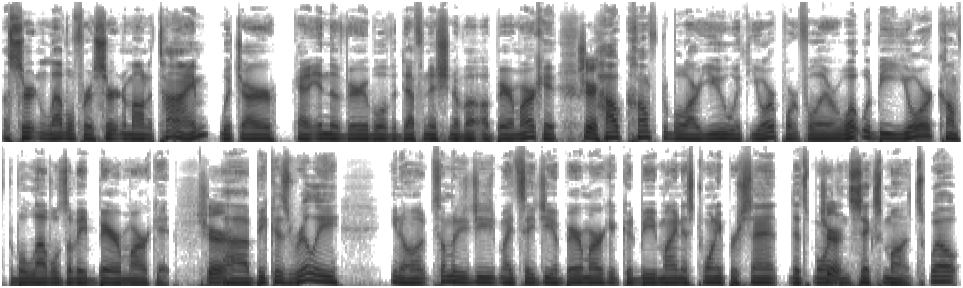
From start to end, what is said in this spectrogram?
a certain level for a certain amount of time, which are kind of in the variable of a definition of a, a bear market, Sure. how comfortable are you with your portfolio, or what would be your comfortable levels of a bear market? Sure. Uh, because really, you know, somebody might say, gee, a bear market could be minus 20%. That's more Sure. than six months. Well,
